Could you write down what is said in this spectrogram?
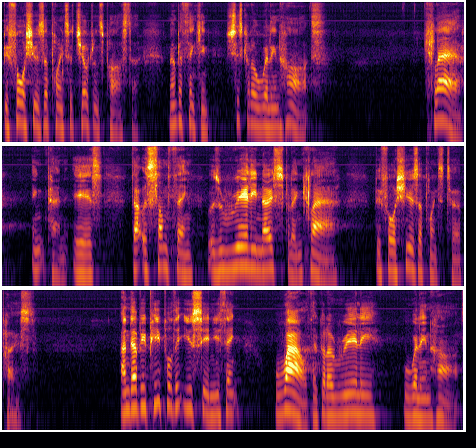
before she was appointed children's pastor. I remember thinking, she's got a willing heart. Claire Inkpen is, that was something that was really noticeable in Claire before she was appointed to her post. And there'll be people that you see and you think, wow, they've got a really willing heart.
